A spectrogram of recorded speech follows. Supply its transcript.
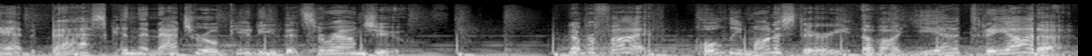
and bask in the natural beauty that surrounds you. Number 5. Holy Monastery of Agia Triada.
